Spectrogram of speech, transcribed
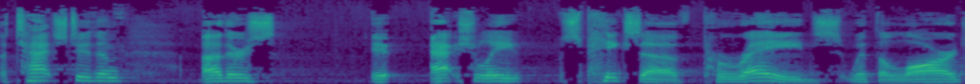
attached to them. Others, it actually speaks of parades with a large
